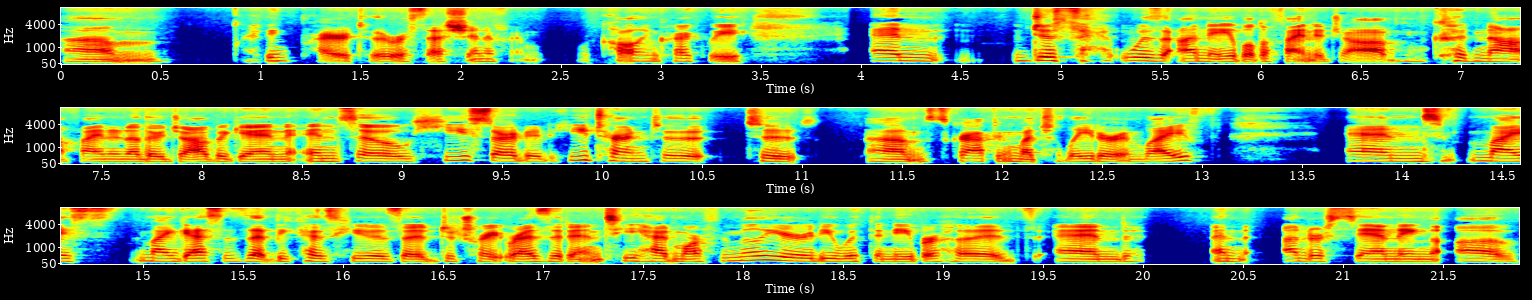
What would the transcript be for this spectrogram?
um, I think, prior to the recession, if I'm recalling correctly and just was unable to find a job could not find another job again and so he started he turned to to um, scrapping much later in life and my my guess is that because he was a detroit resident he had more familiarity with the neighborhoods and an understanding of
